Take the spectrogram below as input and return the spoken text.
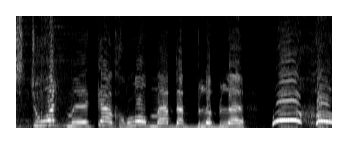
สจวดมือเก้าของโลกมาแบบเบลอๆวู้ฮู้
